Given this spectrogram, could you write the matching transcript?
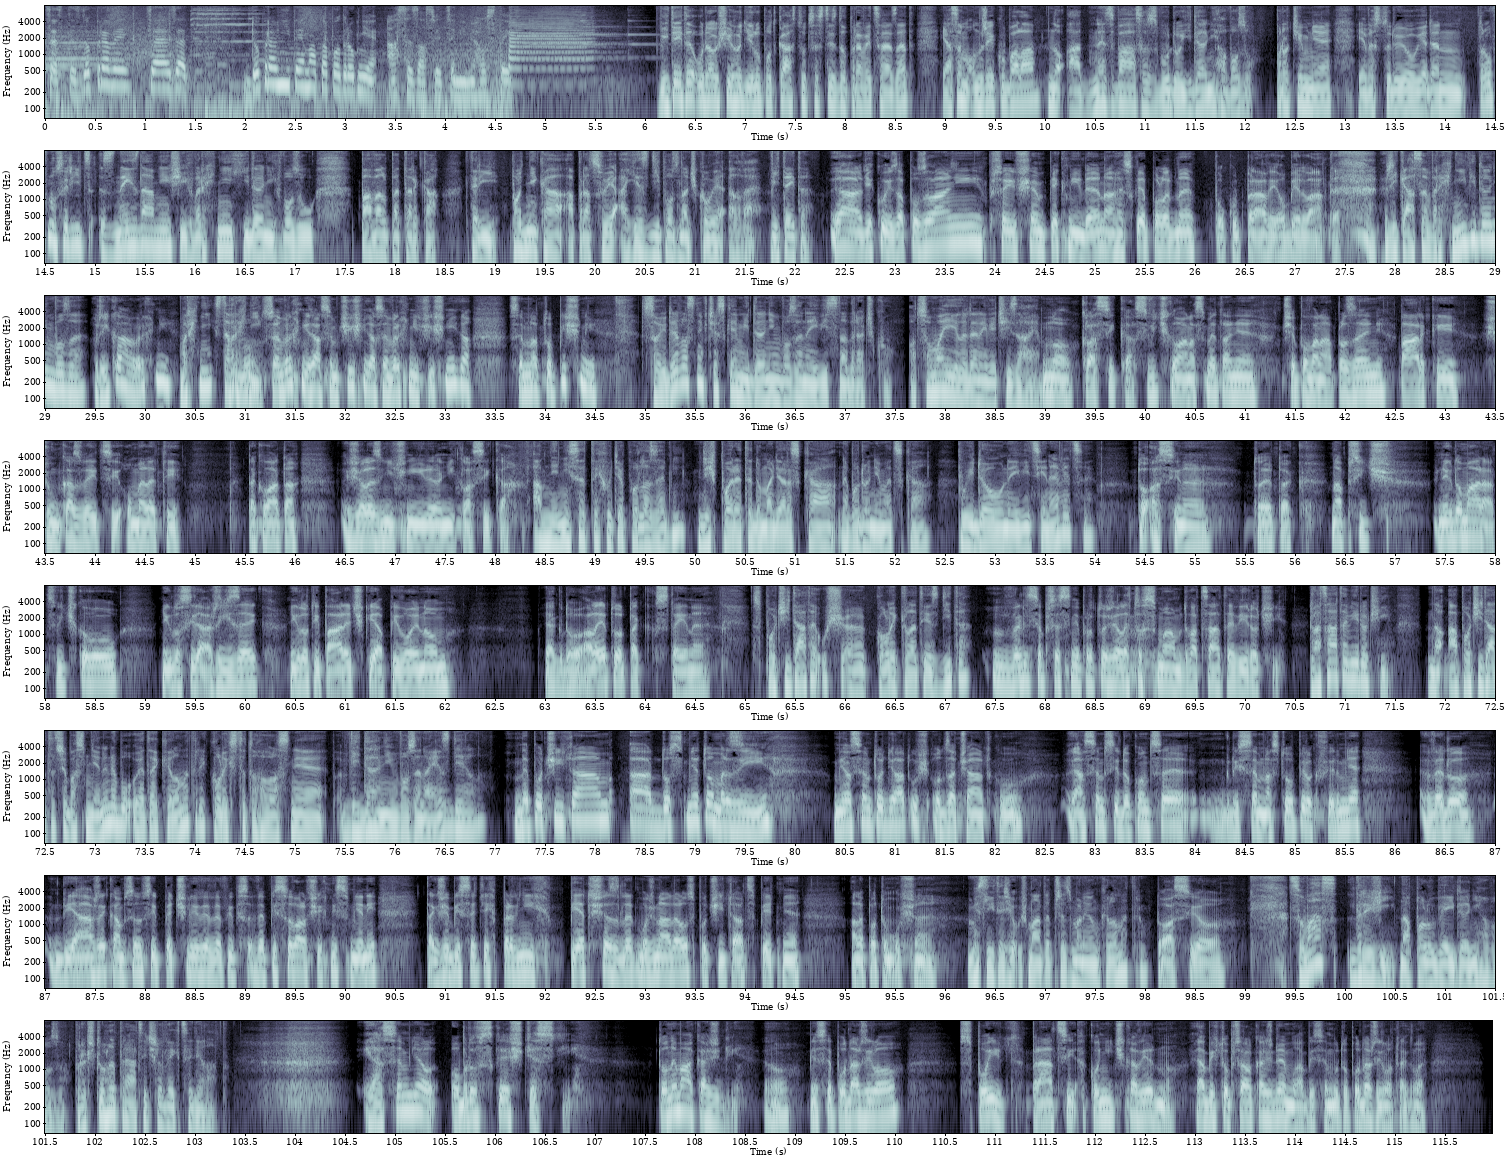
Cesty z dopravy CZ. Dopravní témata podrobně a se zasvěcenými hosty. Vítejte u dalšího dílu podcastu Cesty z dopravy CZ. Já jsem Ondřej Kubala, no a dnes vás zvu do jídelního vozu. Proti mně je ve studiu jeden, troufnu si říct, z nejznámějších vrchních jídelních vozů, Pavel Peterka, který podniká a pracuje a jezdí pod značkou LV. Vítejte. Já děkuji za pozvání, přeji všem pěkný den a hezké poledne, pokud právě obědváte. Říká se vrchní v jídelním voze? Říká vrchní. Vrchní? Jste vrchní? No, jsem vrchní, já jsem číšník, já jsem vrchní číšník a jsem na to pišný. Co jde vlastně v českém jídelním voze nejvíc na dračku? O co mají lidé největší zájem? No, klasika, svíčková na smetaně, čepovaná Plzeň, párky, šunka z vejci, omelety, taková ta železniční jídelní klasika. A mění se ty chutě podle zemí? Když pojedete do Maďarska nebo do Německa, půjdou nejvíc jiné věci? To asi ne. To je tak napříč. Někdo má rád svíčkovou, někdo si dá řízek, někdo ty párečky a pivo jenom, jak do, ale je to tak stejné. Spočítáte už, eh, kolik let jezdíte? Velice přesně, protože letos mám 20. výročí. 20. výročí. No a počítáte třeba směny nebo ujeté kilometry? Kolik jste toho vlastně v jídelním voze najezdil? Nepočítám a dost mě to mrzí. Měl jsem to dělat už od začátku. Já jsem si dokonce, když jsem nastoupil k firmě, vedl diáře, kam jsem si pečlivě vepisoval všechny směny, takže by se těch prvních pět, šest let možná dalo spočítat zpětně, ale potom už ne. Myslíte, že už máte přes milion kilometrů? To asi jo. Co vás drží na palubě jídelního vozu? Proč tuhle práci člověk chce dělat? Já jsem měl obrovské štěstí. To nemá každý. Jo? Mně se podařilo spojit práci a koníčka v jedno. Já bych to přál každému, aby se mu to podařilo takhle.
